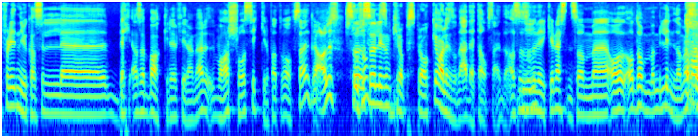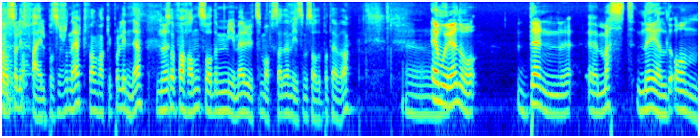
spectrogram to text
fordi Newcastle, eh, altså bakre fireren der, var så sikre på at det var offside. Ja, det Så, sånn. så liksom kroppsspråket var litt sånn Nei, dette er offside. Altså, Så Mm. det virker nesten som eh, Og, og dom, linjedommeren så også litt feil posisjonert, for han var ikke på linje. Nei. Så for han så det mye mer ut som offside enn vi som så det på TV, da. Er Moreno den eh, mest nailed on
